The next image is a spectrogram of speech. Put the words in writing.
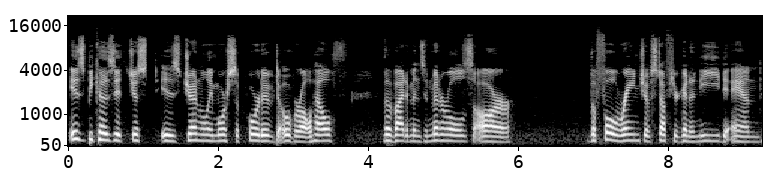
is because it just is generally more supportive to overall health. The vitamins and minerals are the full range of stuff you're going to need and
